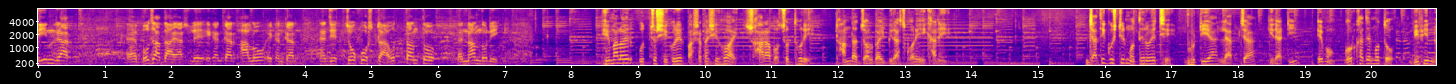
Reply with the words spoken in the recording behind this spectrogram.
দিন রাত বোঝা দায় আসলে এখানকার আলো এখানকার যে চৌকসটা অত্যন্ত নান্দনিক। হিমালয়ের উচ্চ শিখরের পাশাপাশি হওয়ায় সারা বছর ধরে ঠান্ডা জলবায়ু বিরাজ করে এখানে। জাতিগোষ্ঠীর মধ্যে রয়েছে ভুটিয়া ল্যাপচা কিরাটি এবং গোর্খাদের মতো বিভিন্ন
